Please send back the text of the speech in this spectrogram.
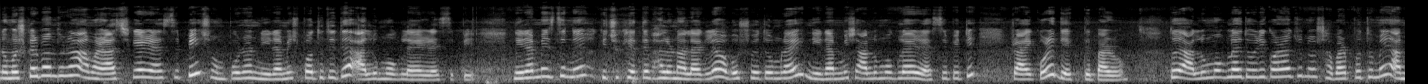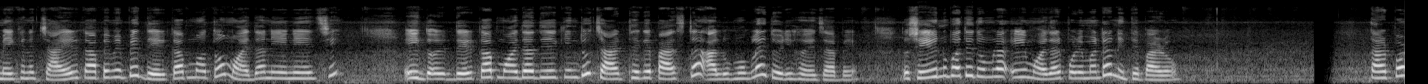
নমস্কার বন্ধুরা, আমার আজকের রেসিপি সম্পূর্ণ নিরামিষ পদ্ধতিতে আলু মোগলাইয়ের রেসিপি নিরামিষ দিনে কিছু খেতে ভালো না লাগলে অবশ্যই তোমরা এই নিরামিষ আলু মোগলাইয়ের রেসিপিটি ট্রাই করে দেখতে পারো। তো আলু মোগলাই তৈরি করার জন্য সবার প্রথমে আমি এখানে চায়ের কাপে মেপে দেড় কাপ মতো ময়দা নিয়ে নিয়েছি। এই দেড় কাপ ময়দা দিয়ে কিন্তু চার থেকে পাঁচটা আলু মোগলাই তৈরি হয়ে যাবে। তো সেই অনুপাতে তোমরা এই ময়দার পরিমাণটা নিতে পারো। তারপর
